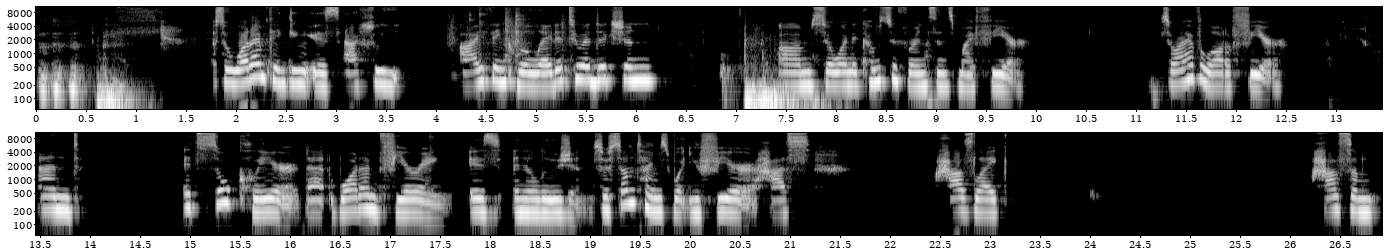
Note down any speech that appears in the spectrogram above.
so what I'm thinking is actually I think related to addiction. Um, so when it comes to, for instance, my fear. So I have a lot of fear. And it's so clear that what I'm fearing is an illusion. So sometimes what you fear has has like has some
